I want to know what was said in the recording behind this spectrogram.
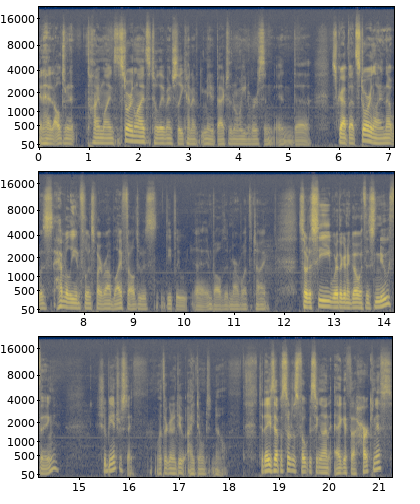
and had alternate timelines and storylines until they eventually kind of made it back to the normal universe and and uh, scrapped that storyline. That was heavily influenced by Rob Liefeld, who was deeply uh, involved in Marvel at the time. So to see where they're going to go with this new thing should be interesting. What they're going to do, I don't know. Today's episode is focusing on Agatha Harkness,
